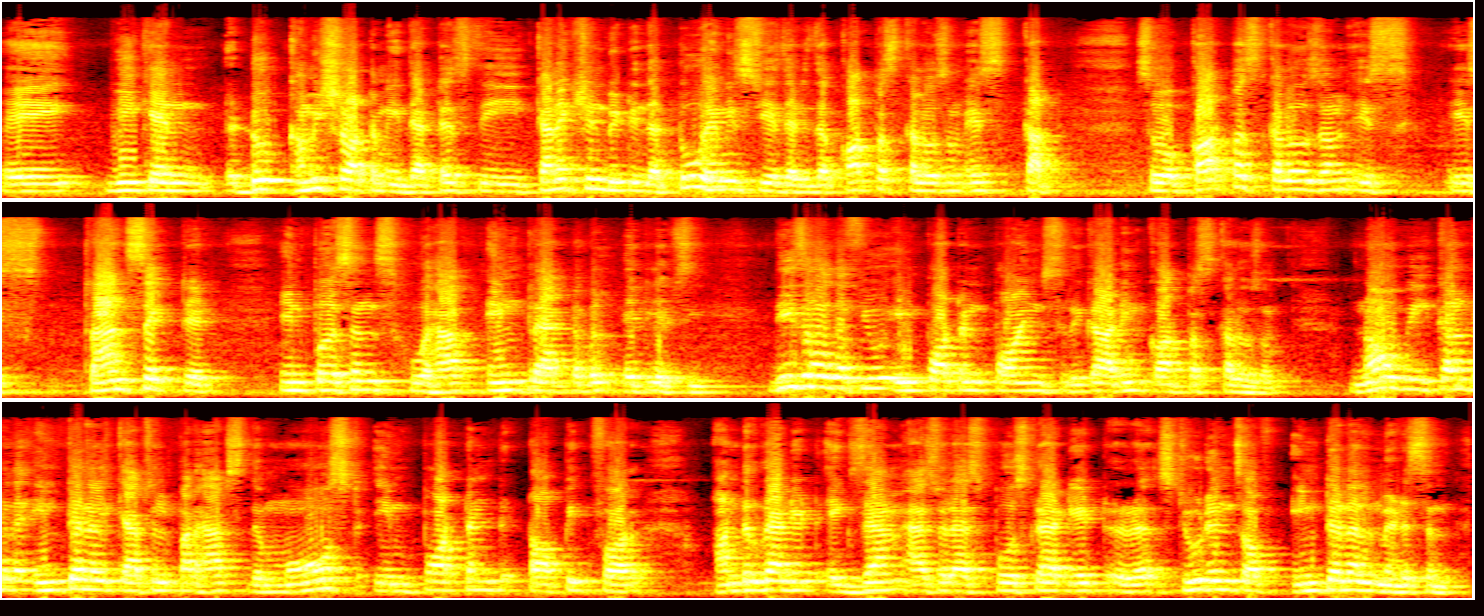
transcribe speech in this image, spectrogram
we can do commissurotomy, that is the connection between the two hemispheres, that is the corpus callosum is cut. So corpus callosum is, is transected in persons who have intractable epilepsy. These are all the few important points regarding corpus callosum. Now we come to the internal capsule, perhaps the most important topic for undergraduate exam as well as postgraduate students of internal medicine,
